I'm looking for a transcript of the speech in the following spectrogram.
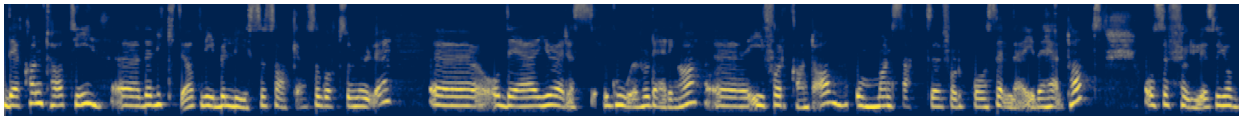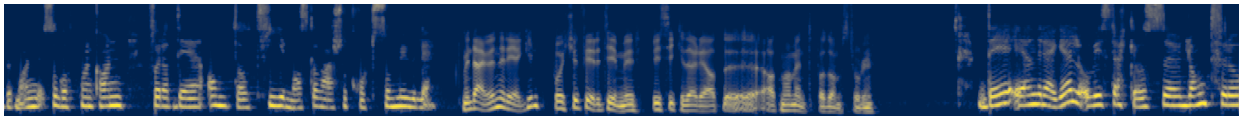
Det kan ta tid. Eh, det er viktig at vi belyser saken så godt som mulig. Og det gjøres gode vurderinger i forkant av om man setter folk på celle i det hele tatt. Og selvfølgelig så jobber man så godt man kan for at det antall timer skal være så kort som mulig. Men det er jo en regel på 24 timer, hvis ikke det er det at, at man venter på domstolen? Det er en regel, og vi strekker oss eh, langt for å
